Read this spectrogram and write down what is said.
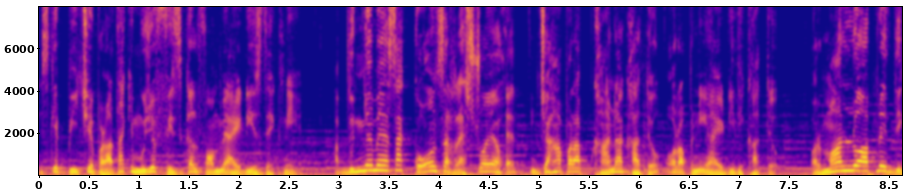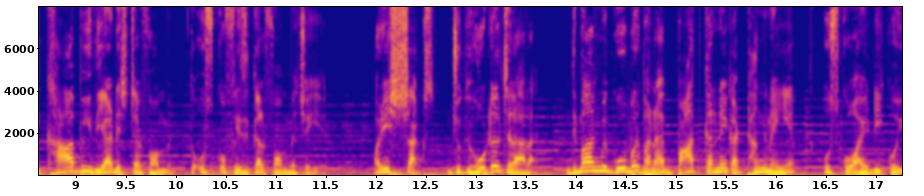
इसके पीछे पड़ा था कि मुझे फ़िज़िकल फॉर्म में आईडीज देखनी है। अब दुनिया में ऐसा कौन सा रेस्टोरेंट है जहाँ पर आप खाना खाते हो और अपनी आईडी दिखाते हो? और मान लो आपने दिखा भी दिया डिजिटल फॉर्म में तो उसको फ़िज़िकल फॉर्म में चाहिए। और ये शख्स जो कि होटल चला रहा है, दिमाग में गोबर बनाए बात करने का ढंग नहीं है, उसको आईडी कोई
